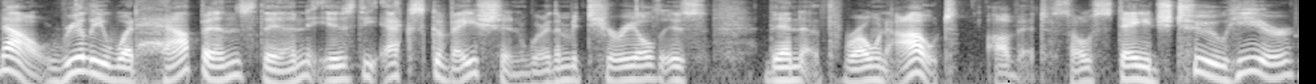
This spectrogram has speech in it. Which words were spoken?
Now really what happens then is the excavation where the material is then thrown out of it. So stage two here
